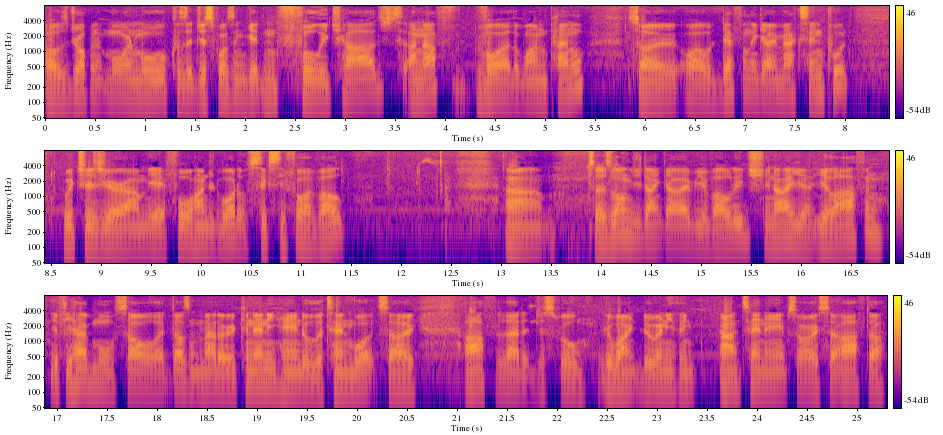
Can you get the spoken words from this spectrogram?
I was dropping it more and more because it just wasn't getting fully charged enough via the one panel. So I would definitely go max input, which is your um, yeah 400 watt or 65 volt. Um, so as long as you don't go over your voltage, you know, you're, you're, laughing. If you have more solar, it doesn't matter. It can any handle the 10 watts. So after that, it just will, it won't do anything. Uh, 10 amps, sorry. So after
